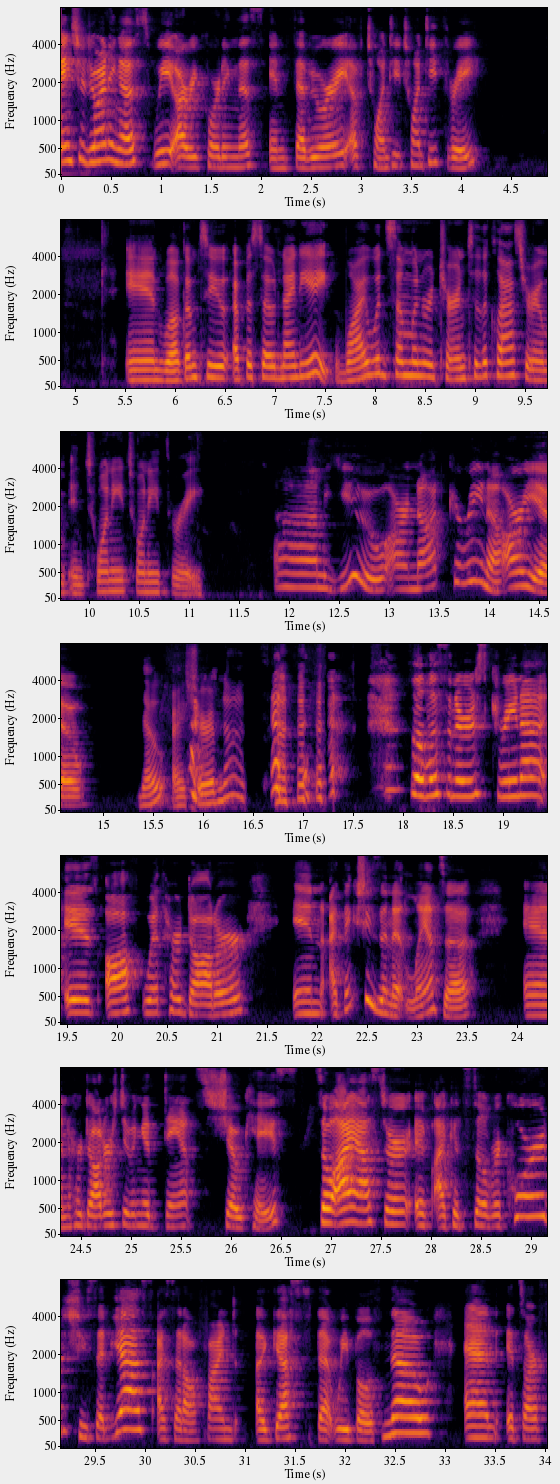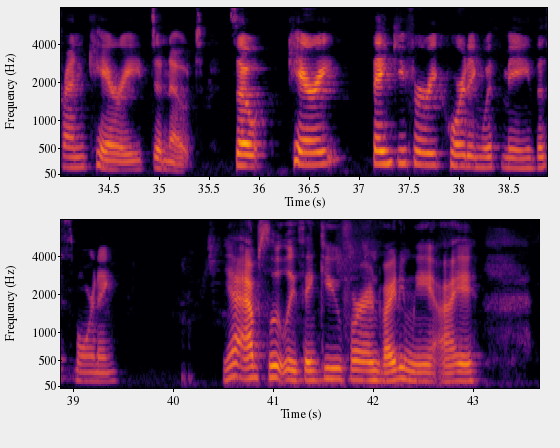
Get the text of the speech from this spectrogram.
Thanks for joining us. We are recording this in February of 2023. And welcome to episode 98. Why would someone return to the classroom in 2023? Um, you are not Karina, are you? No, I sure am not. so, listeners, Karina is off with her daughter in, I think she's in Atlanta, and her daughter's doing a dance showcase. So I asked her if I could still record. She said yes. I said I'll find a guest that we both know, and it's our friend Carrie Denote. So, Carrie, thank you for recording with me this morning. Yeah, absolutely. Thank you for inviting me. I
